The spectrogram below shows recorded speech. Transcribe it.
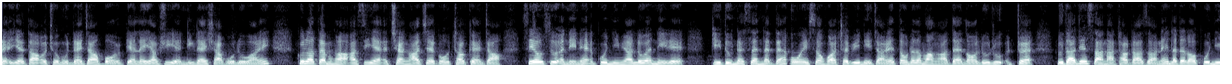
တဲ့အရက်သားအုပ်ချုပ်မှုလမ်းကြောင်းပေါ်ပြန်လည်ရောက်ရှိရနီးလန်းရှာဖို့လိုပါတယ်။ကုလသမဂ္ဂအာဆီယံအချက်၅ချက်ကိုထောက်ခံကြောင်းစေအုပ်စုအနေနဲ့အကူအညီများလိုအပ်နေတဲ့ ပြည်သူ22တန်းအိုးအိမ်ဆုံးခွာထပ်ပြေးနေကြတဲ့3.5တန်းသောလူမှုအတွက်လူသားချင်းစာနာထောက်ထားစွာနဲ့လက်တလောကူညီ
